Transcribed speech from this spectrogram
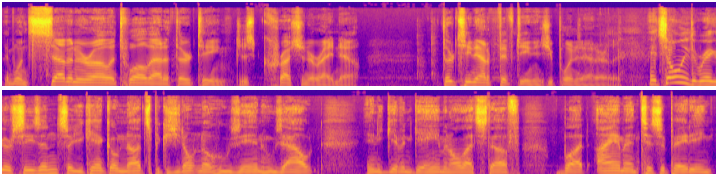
They've won seven in a row and 12 out of 13. Just crushing it right now. 13 out of 15, as you pointed out earlier. It's only the regular season, so you can't go nuts because you don't know who's in, who's out, any given game, and all that stuff. But I am anticipating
